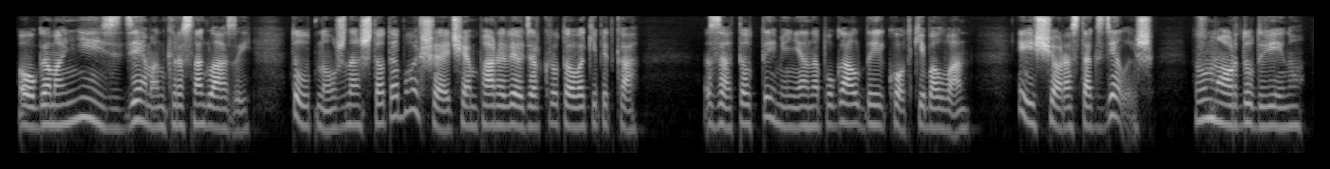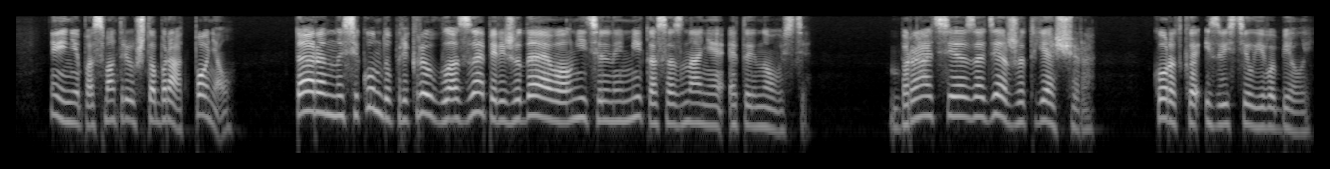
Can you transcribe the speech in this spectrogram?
Угомонись, демон красноглазый. Тут нужно что-то большее, чем пара ведер крутого кипятка. Зато ты меня напугал, да и котки, болван. Еще раз так сделаешь, в морду двину. И не посмотрю, что брат, понял?» Таран на секунду прикрыл глаза, пережидая волнительный миг осознания этой новости. «Братья задержат ящера», — коротко известил его Белый.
